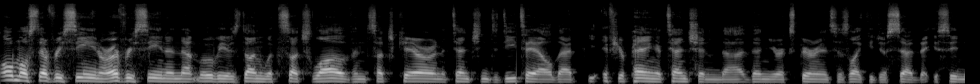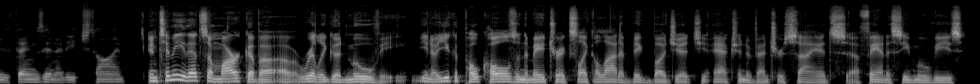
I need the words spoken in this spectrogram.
Almost every scene or every scene in that movie is done with such love and such care and attention to detail that if you're paying attention, uh, then your experience is like you just said, that you see new things in it each time. And to me, that's a mark of a, a, really good movie. You know, you could poke holes in the Matrix like a lot of big budget action, adventure, science, uh, fantasy movies.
